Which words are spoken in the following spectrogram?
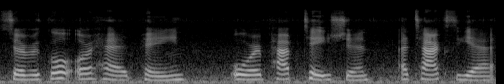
cervical or head pain or palpitation, ataxia,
